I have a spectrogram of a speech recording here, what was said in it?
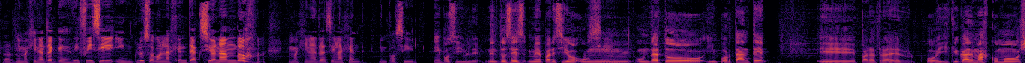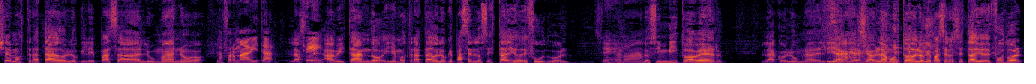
Claro. Imagínate que es difícil, incluso con la gente accionando. Imagínate sin la gente. Imposible. Imposible. Entonces me pareció un, Sí. un dato importante eh, para traer hoy. Y que además como ya hemos tratado lo que le pasa al humano La forma de habitar. la- sí, habitando y hemos tratado lo que pasa en los estadios de fútbol, Sí. es verdad. los invito a ver la columna del día que, que hablamos todo lo que pasa en los estadios de fútbol.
